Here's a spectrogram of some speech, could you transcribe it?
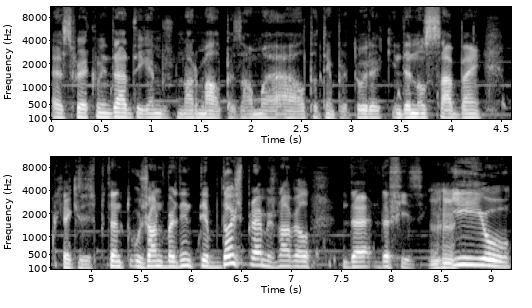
A supercondutividade, digamos, normal, pois há uma alta temperatura que ainda não se sabe bem porque é que existe. Portanto, o John Bardeen teve dois prémios Nobel da, da física. Uhum. E o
